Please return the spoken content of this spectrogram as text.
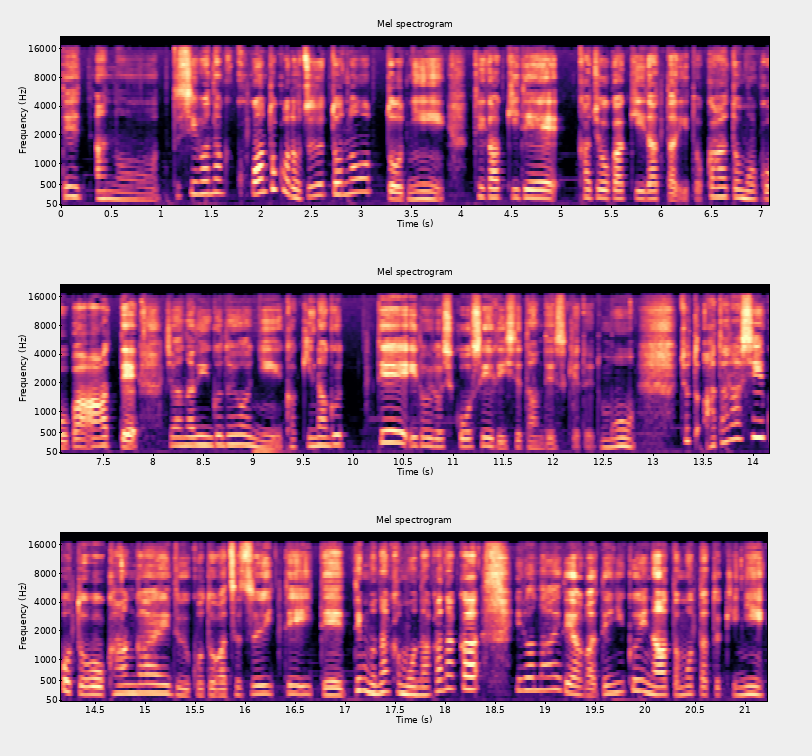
であの私はなんかここのところずっとノートに手書きで箇条書きだったりとかあともこうバーってジャーナリングのように書き殴っていろいろ思考整理してたんですけれどもちょっと新しいことを考えることが続いていてでもなんかもうなかなかいろんなアイデアが出にくいなと思った時に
